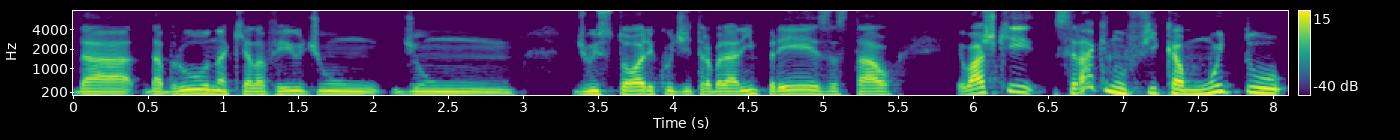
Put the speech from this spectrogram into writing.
da, da Bruna, que ela veio de um, de um de um histórico de trabalhar em empresas tal. eu acho que será que não fica muito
